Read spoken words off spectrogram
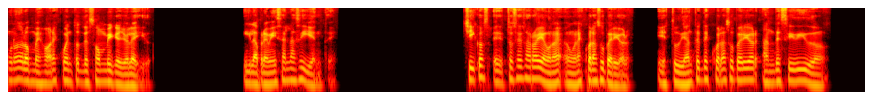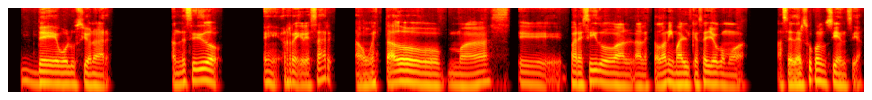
uno de los mejores cuentos de zombie que yo he leído. Y la premisa es la siguiente. Chicos, esto se desarrolla en una, en una escuela superior y estudiantes de escuela superior han decidido de evolucionar, han decidido eh, regresar a un estado más eh, parecido al, al estado animal, qué sé yo, como a, ceder su conciencia.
